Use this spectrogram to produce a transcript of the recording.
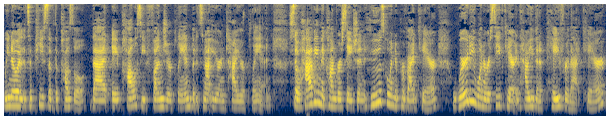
We know it's a piece of the puzzle that a policy funds your plan, but it's not your entire plan. So, having the conversation who's going to provide care, where do you want to receive care, and how are you going to pay for that care?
